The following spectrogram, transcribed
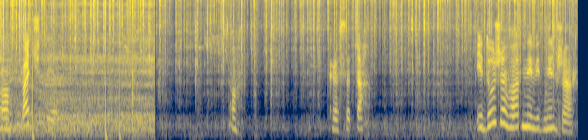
О, бачите? як? О, красота. І дуже гарний від них жар.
